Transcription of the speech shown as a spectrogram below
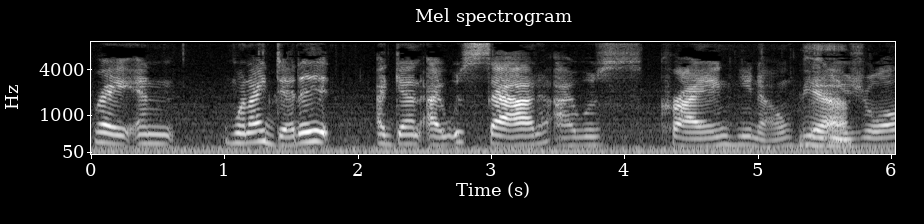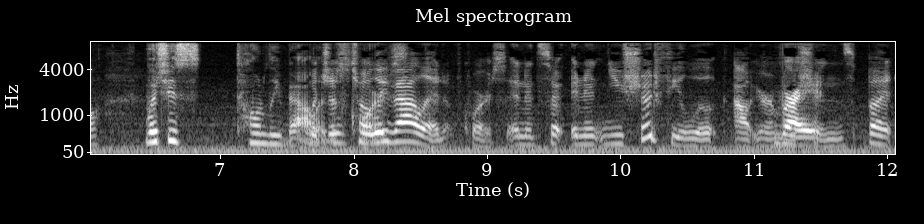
Right and when i did it again i was sad. I was crying you know the Yeah. usual. Which is totally valid which is totally valid of course and it's so and it, you should feel out your Right. emotions but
